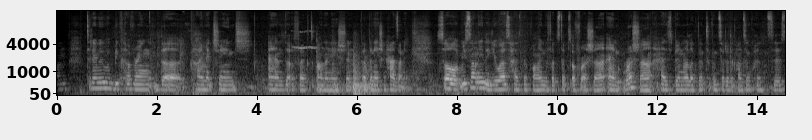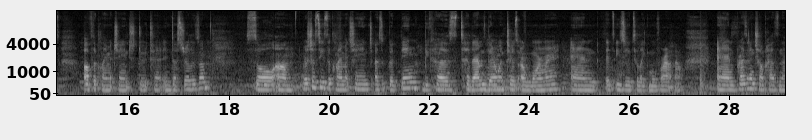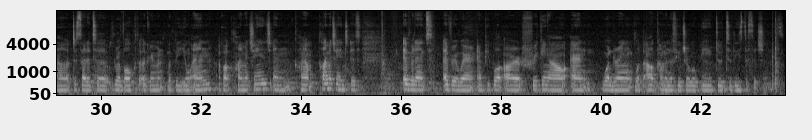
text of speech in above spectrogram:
Um, today we will be covering the climate change and the effect on the nation that the nation has on it. So recently the US has been following the footsteps of Russia and Russia has been reluctant to consider the consequences of the climate change due to industrialism. So um, Russia sees the climate change as a good thing because to them their winters are warmer and it's easier to like move around now. And President Trump has now decided to revoke the agreement with the UN about climate change, and clim climate change is evident everywhere, and people are freaking out and wondering what the outcome in the future will be due to these decisions.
